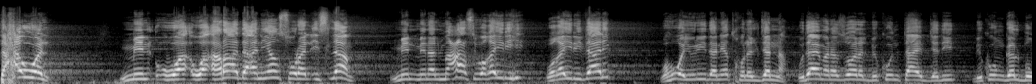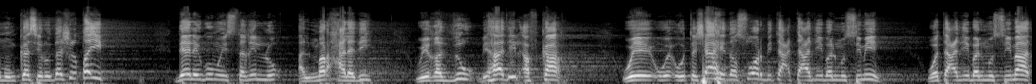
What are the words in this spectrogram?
تحول من و وأراد أن ينصر الإسلام من من المعاصي وغيره وغير ذلك وهو يريد أن يدخل الجنة. ودائما الزول اللي بيكون تائب جديد بيكون قلبه منكسر وده شيء طيب. ديل يقوموا يستغلوا المرحلة دي ويغذوه بهذه الأفكار. وتشاهد الصور بتاع تعذيب المسلمين وتعذيب المسلمات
